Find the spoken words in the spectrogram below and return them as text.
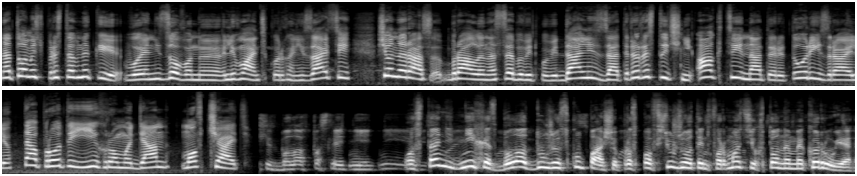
Натомість представники воєнізованої ліванської організації, що не раз брали на себе відповідальність за терористичні акції на території Ізраїлю та проти її громадян, мовчать. Останні дні Хезбола дуже скупа, щоб розповсюджувати інформацію, хто ними керує.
